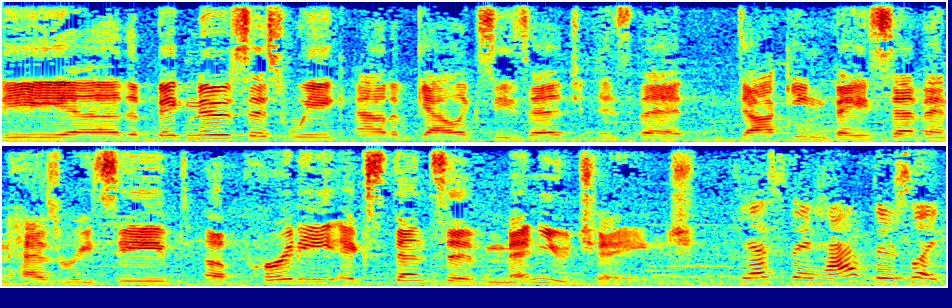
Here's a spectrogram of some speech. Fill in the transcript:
The uh, the big news this week out of Galaxy's Edge is that Docking Bay 7 has received a pretty extensive menu change. Yes, they have. There's like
